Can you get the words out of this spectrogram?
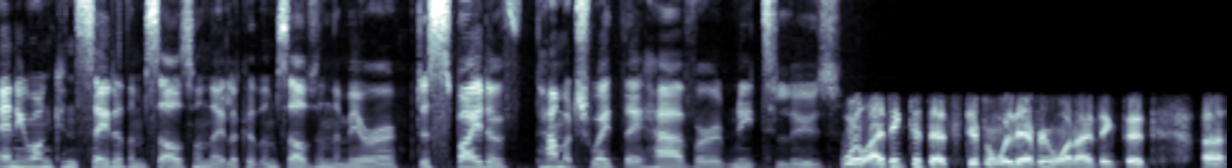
anyone can say to themselves when they look at themselves in the mirror, despite of how much weight they have or need to lose? Well, I think that that's different with everyone. I think that uh,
